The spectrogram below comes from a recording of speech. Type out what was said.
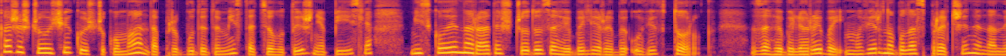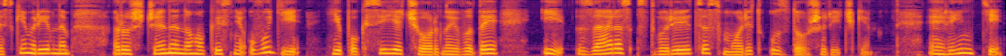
каже, що очікує, що команда прибуде до міста цього тижня після міської наради щодо загибелі риби у вівторок. Загибель риби, ймовірно, була спричинена низьким рівнем розчиненого кисню у воді, гіпоксія чорної води, і зараз створюється сморід уздовж річки. Грінті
